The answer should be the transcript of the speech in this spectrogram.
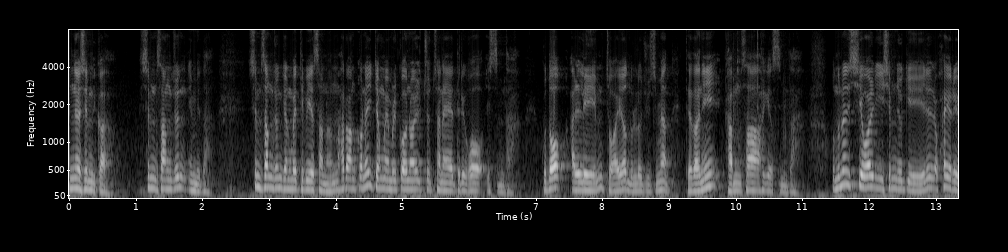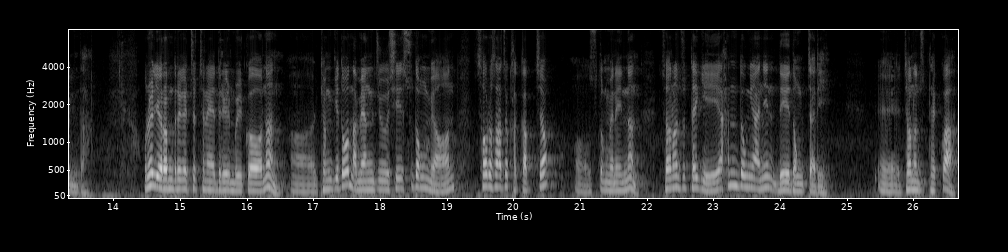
안녕하십니까. 심상준입니다. 심상준 경매TV에서는 하루 한 건의 경매 물건을 추천해 드리고 있습니다. 구독, 알림, 좋아요 눌러주시면 대단히 감사하겠습니다. 오늘은 10월 26일 화요일입니다. 오늘 여러분들에게 추천해 드릴 물건은 어, 경기도 남양주시 수동면 아주 가깝죠? 어, 수동면에 있는 전원주택이 한 동이 아닌 네 동짜리 예, 전원주택과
